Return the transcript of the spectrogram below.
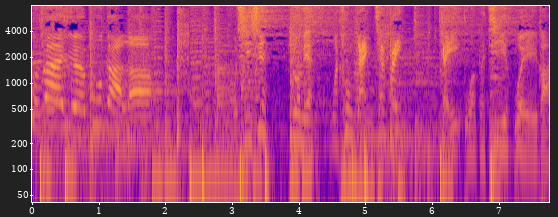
我再也不敢了，我洗心革面，我痛改前非，给我个机会吧。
